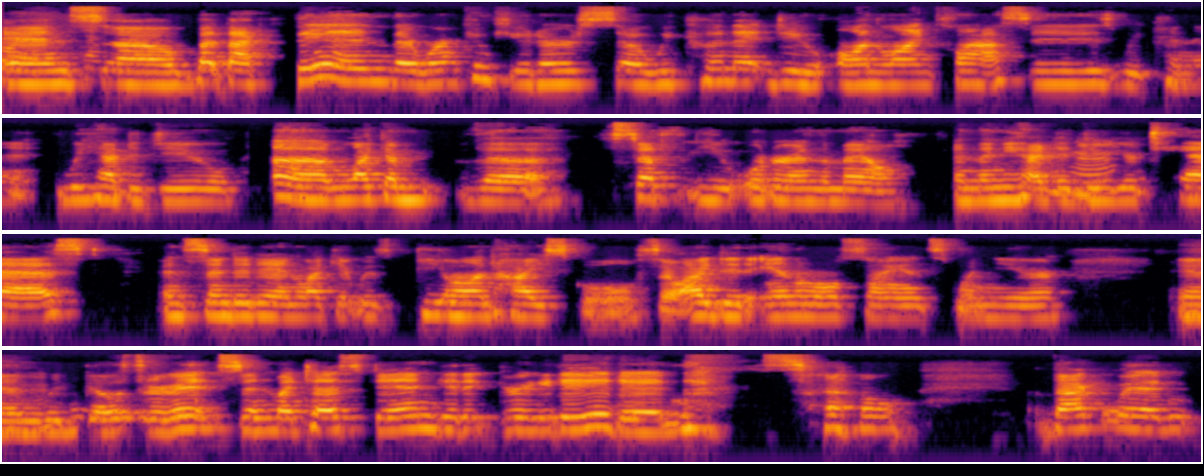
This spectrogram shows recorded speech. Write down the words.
And so, but back then there weren't computers, so we couldn't do online classes. We couldn't. We had to do um, like a, um, the stuff you order in the mail, and then you had to mm-hmm. do your test and send it in like it was beyond high school. So I did animal science one year, and mm-hmm. would go through it, send my test in, get it graded. And so back when,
